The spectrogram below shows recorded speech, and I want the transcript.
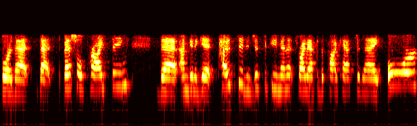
for that that special pricing that I'm going to get posted in just a few minutes right after the podcast today, or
